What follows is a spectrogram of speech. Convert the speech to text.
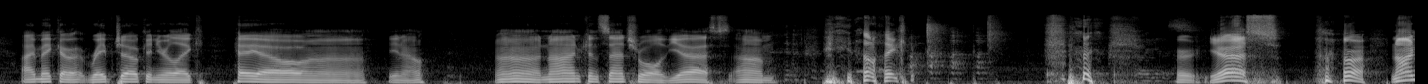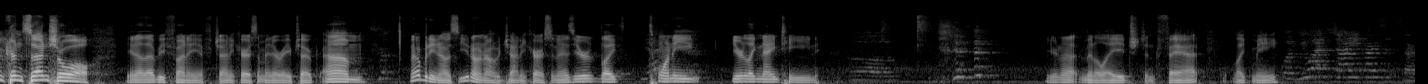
I make a rape joke, and you're like, hey, oh, uh, you know, uh, non-consensual, yes. Um, you know, like, or yes, non-consensual. You know, that'd be funny if Johnny Carson made a rape joke. Um, nobody knows. You don't know who Johnny Carson is. You're like 20. You're like 19. You're not middle-aged and fat like me. Well, you watch Johnny Carson? Sorry.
